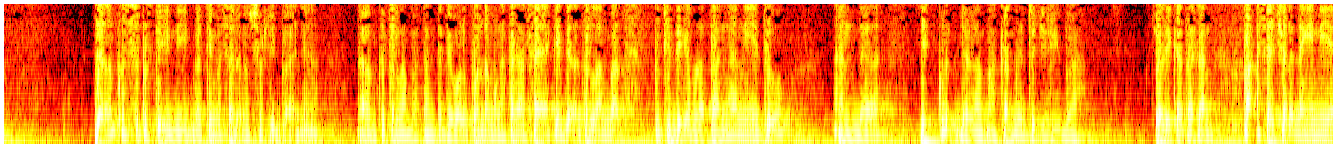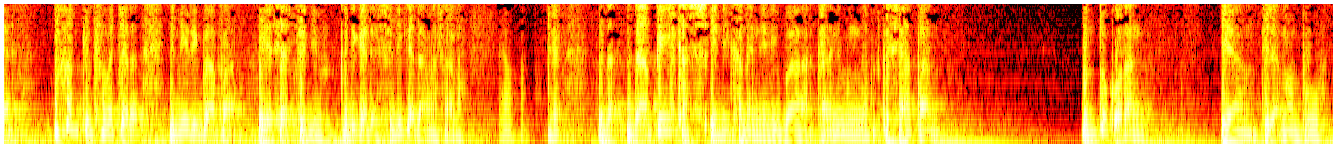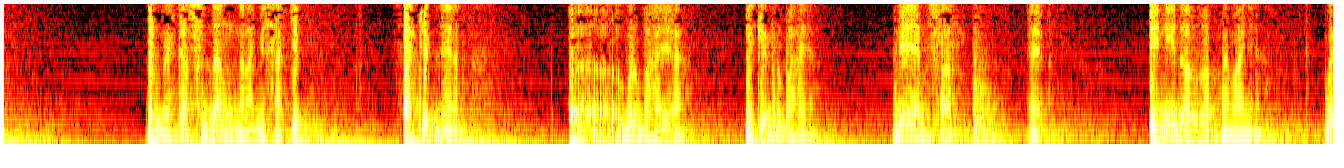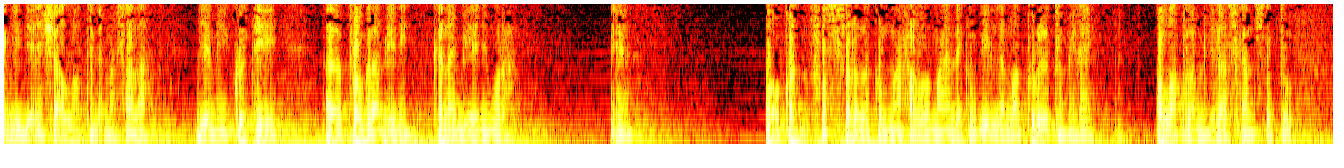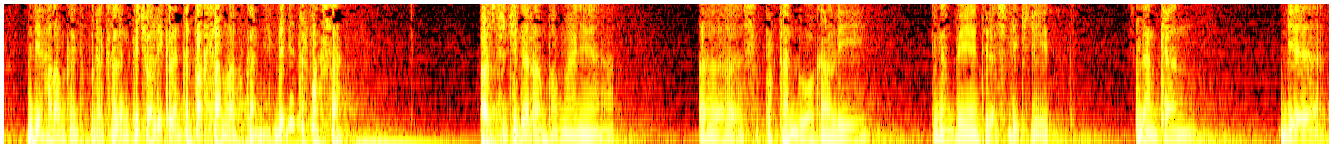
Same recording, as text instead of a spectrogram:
dalam kasus seperti ini berarti masih ada unsur ribanya dalam keterlambatan tadi. Walaupun Anda mengatakan saya yakin tidak terlambat ketika mendatangani itu Anda ikut dalam akad menuju riba. Kecuali katakan, Pak saya coret yang ini ya. Kita baca ini riba Pak. Oh ya saya setuju. Ketika ada setuju ada masalah. Ya. ya. Tapi kasus ini karena ini riba, karena ini menyangkut kesehatan. Untuk orang yang tidak mampu dan mereka sedang mengalami sakit, sakitnya e, berbahaya, mungkin berbahaya, biaya besar. Ya. Ini darurat namanya. Bagi dia insya Allah tidak masalah. Dia mengikuti uh, program ini karena biayanya murah. Ya. Wa qad fassala lakum ma harrama 'alaikum illa ma turitum Allah telah menjelaskan sesuatu diharamkan kepada kalian kecuali kalian terpaksa melakukannya. Jadi terpaksa. Harus cuci darah umpamanya uh, sepekan dua kali dengan biaya yang tidak sedikit sedangkan dia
